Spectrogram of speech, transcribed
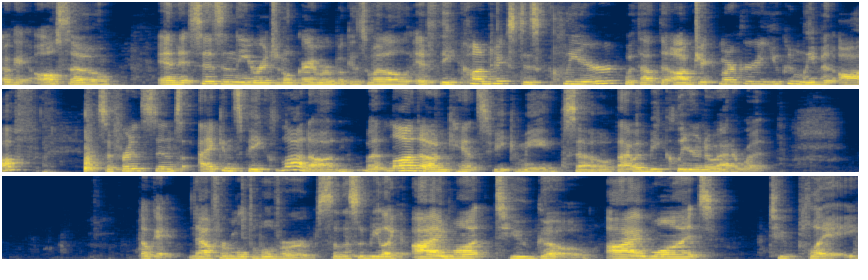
okay, also, and it says in the original grammar book as well, if the context is clear without the object marker, you can leave it off. So for instance, I can speak Láadan, but Láadan can't speak me, so that would be clear no matter what. Okay, now for multiple verbs. So this would be like, I want to go. I want to play.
